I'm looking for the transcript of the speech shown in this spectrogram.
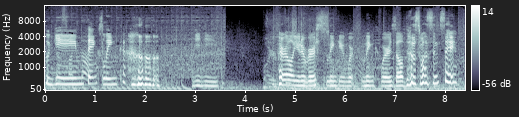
Good game. Thanks, Link. GG. Parallel universe linking where Link where Zelda's wasn't safe.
